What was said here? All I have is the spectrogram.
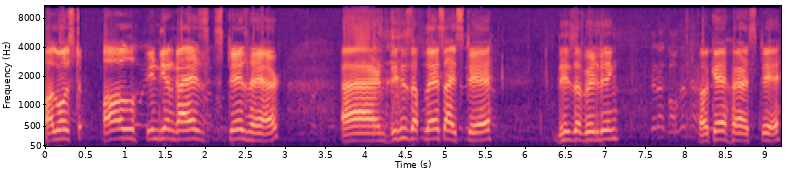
Almost all Indian guys stays here. And this is the place I stay. This is the building. Okay, here stay.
